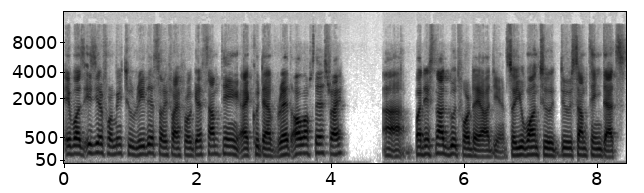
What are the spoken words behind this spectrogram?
it was easier for me to read it. So if I forget something, I could have read all of this, right? Uh, but it's not good for the audience. So you want to do something that's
